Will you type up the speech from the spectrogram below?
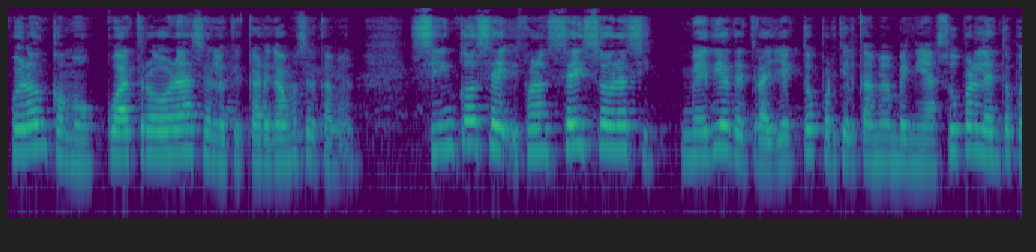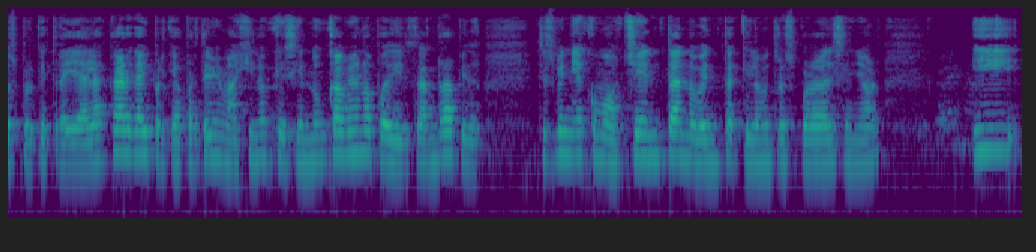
fueron como cuatro horas en lo que cargamos el camión. Cinco, seis, fueron seis horas y media de trayecto porque el camión venía súper lento, pues porque traía la carga y porque aparte me imagino que siendo un camión no puede ir tan rápido. Entonces venía como 80, 90 kilómetros por hora el señor. Y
